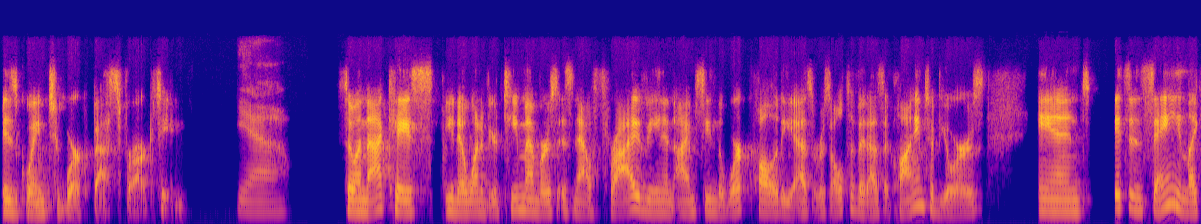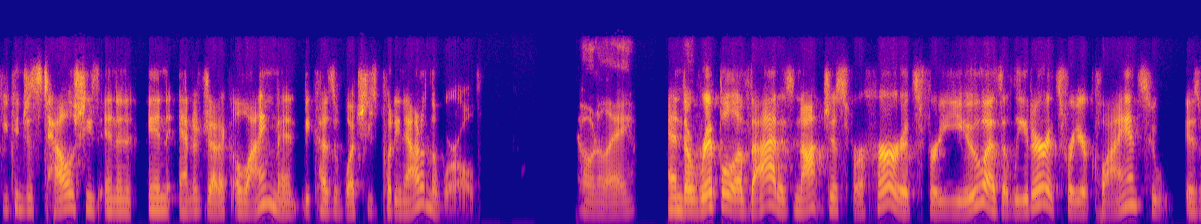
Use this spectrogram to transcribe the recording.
is going to work best for our team. Yeah. So in that case, you know, one of your team members is now thriving and I'm seeing the work quality as a result of it as a client of yours. And it's insane. Like you can just tell she's in an in energetic alignment because of what she's putting out in the world. Totally. And the ripple of that is not just for her, it's for you as a leader, it's for your clients who is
